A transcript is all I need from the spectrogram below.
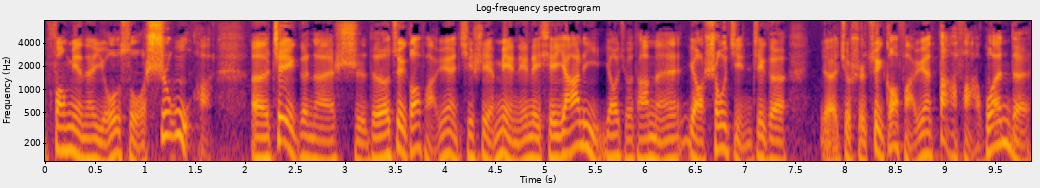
方面呢有所失误哈，呃，这个呢使得最高法院其实也面临了一些压力，要求他们要收紧这个呃就是最高法院大法官的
